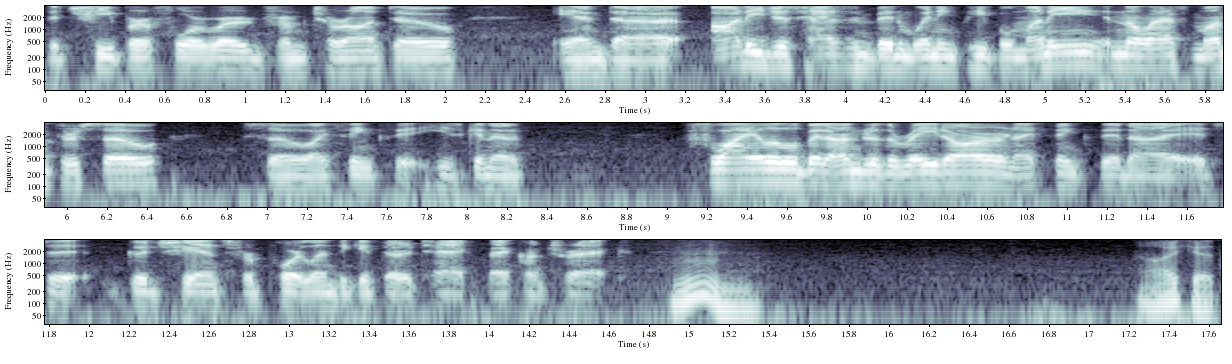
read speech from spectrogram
the cheaper forward from Toronto. And uh, Adi just hasn't been winning people money in the last month or so. So I think that he's going to fly a little bit under the radar, and I think that uh, it's a good chance for Portland to get their attack back on track. Hmm. I like it.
